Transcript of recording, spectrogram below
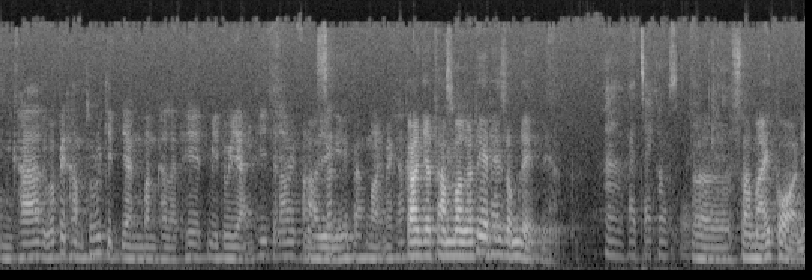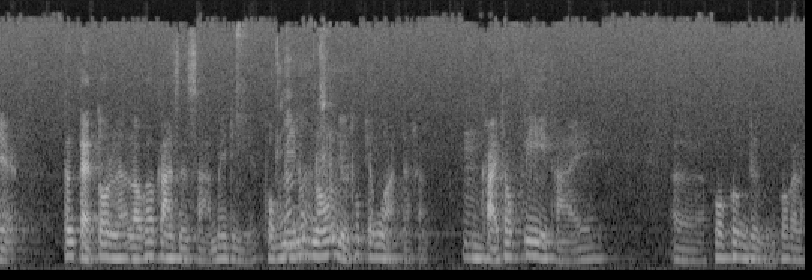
สินค้าหรือว่าไปทำธุรกิจอย่างบังคลาเทศมีตัวอย่างที่จะเล่าให้ฟังเอาอสัย่ากงนี้ครับหน่อยไหมครับ การจะทำบางประเทศให้สำเร็จเนี่ยอ่าปัจจัยความสำเร็จเอ่อสมัยก่อนเนี่ยตั้งแต่ต้นแล้วเราก็การสื่อสารไม่ดี ผมมีลูกน้องอยู่ทุกจังหวัดนะครับอืมขายท็อฟฟี่ขายเอ่อพวกเครื่องดื่มพวกอะไร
